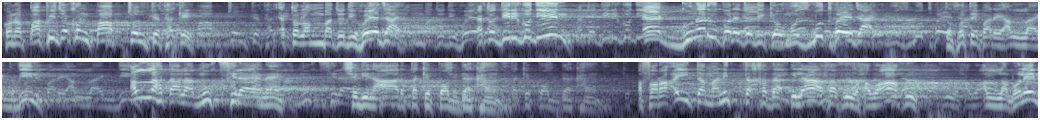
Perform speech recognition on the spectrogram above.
কোন পাপী যখন পাপ চলতে থাকে এত লম্বা যদি হয়ে যায় এত দীর্ঘদিন এক গুনার উপরে যদি কেউ মজবুত হয়ে যায়, তো হতে পারে আল্লাহ একদিন আল্লাহ তাআলা মুখ ফিরায় নেয়। সেদিন আর তাকে পথ দেখায় না। তাকে পথ দেখায় না আল্লাহ বলেন,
